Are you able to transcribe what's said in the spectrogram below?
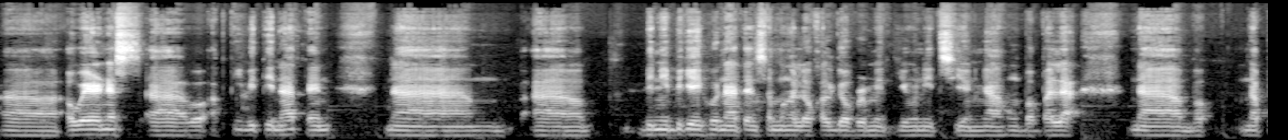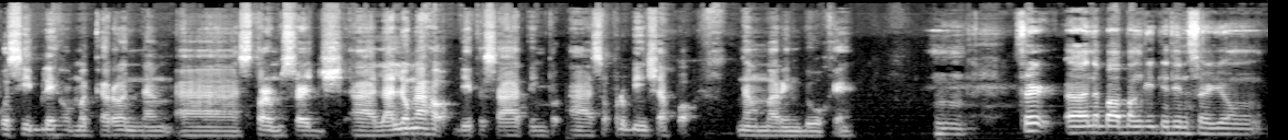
uh, awareness uh, activity natin na uh, binibigay ho natin sa mga local government units yun nga hong babala na na posible ho magkaroon ng uh, storm surge uh, lalo nga ho dito sa ating uh, sa probinsya po ng Marinduque. Mm. Sir, ah, nababanggit niyo din sir yung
